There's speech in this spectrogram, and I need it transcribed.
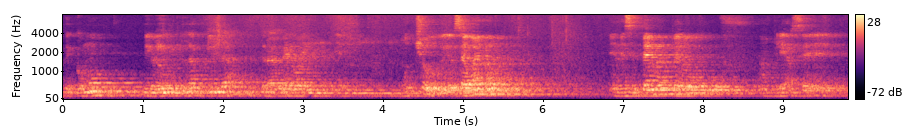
De cómo vivir la vida. pero en, en mucho, güey. O sea, bueno, en ese tema, pero uf, ampliarse,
